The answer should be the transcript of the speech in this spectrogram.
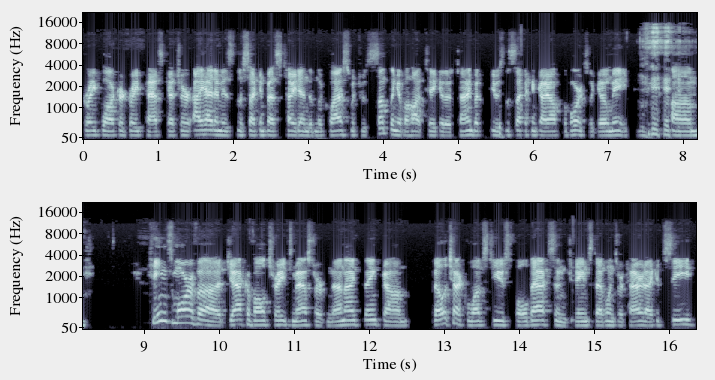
great blocker, great pass catcher. I had him as the second best tight end in the class, which was something of a hot take at the time, but he was the second guy off the board, so go me. um, Keene's more of a jack of all trades, master of none. I think. Um, Belichick loves to use fullbacks, and James Develin's retired. I could see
